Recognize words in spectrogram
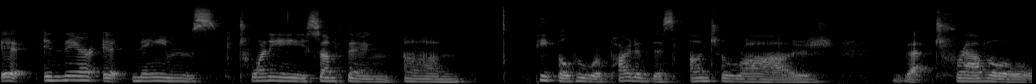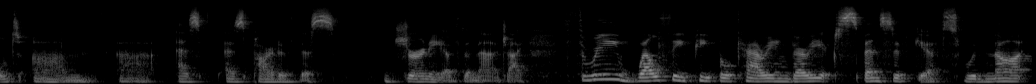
it in there it names 20 something um, people who were part of this entourage that traveled um, uh, as as part of this journey of the Magi three wealthy people carrying very expensive gifts would not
